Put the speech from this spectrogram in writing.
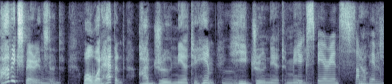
I've experienced mm. it. Well, what happened? I drew near to him. He drew near to me. you experience some of him.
